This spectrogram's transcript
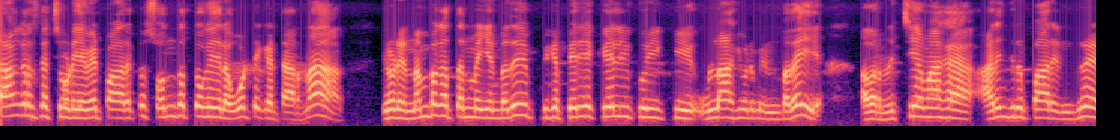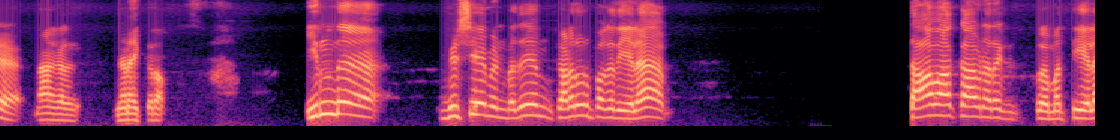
காங்கிரஸ் கட்சியுடைய வேட்பாளருக்கு சொந்த தொகையில ஓட்டு கேட்டார்னா இவருடைய நம்பகத்தன்மை என்பது மிகப்பெரிய கேள்விக்குறிக்கு உள்ளாகிவிடும் என்பதை அவர் நிச்சயமாக அறிந்திருப்பார் என்று நாங்கள் நினைக்கிறோம். இந்த விஷயம் என்பது கடலூர் பகுதியில தாவாக்காவினருக்கு மத்தியில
